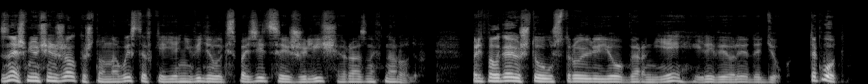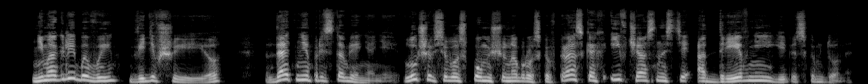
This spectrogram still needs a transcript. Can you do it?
Знаешь, мне очень жалко, что на выставке я не видел экспозиции жилищ разных народов. Предполагаю, что устроили ее Гарнье или Виоле де Дюк. Так вот, не могли бы вы, видевшие ее, дать мне представление о ней, лучше всего с помощью набросков в красках и, в частности, о древнеегипетском доме?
